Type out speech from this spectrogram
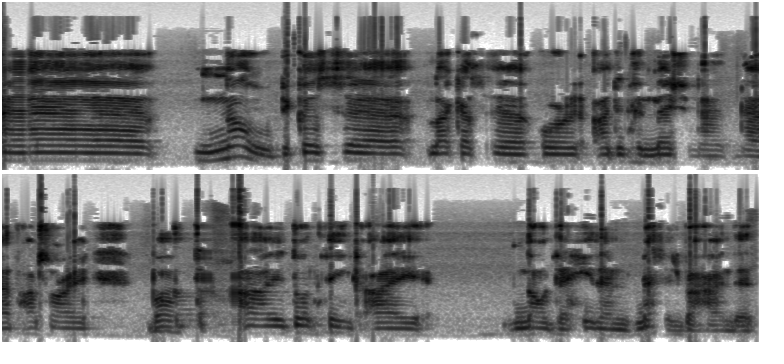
Uh, no, because uh, like I uh, or I didn't mention that, that. I'm sorry, but I don't think I know the hidden message behind it.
